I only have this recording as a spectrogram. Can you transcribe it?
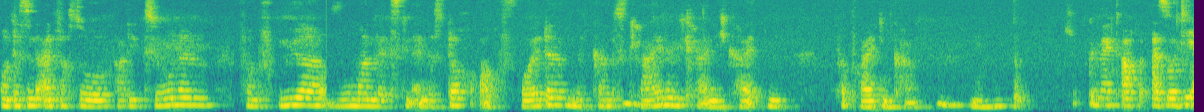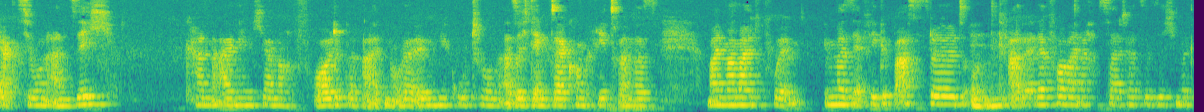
Und das sind einfach so Traditionen von früher, wo man letzten Endes doch auch Freude mit ganz mhm. kleinen Kleinigkeiten verbreiten kann. Mhm. mhm. Ich habe gemerkt auch, also die Aktion an sich kann eigentlich ja noch Freude bereiten oder irgendwie gut tun. Also ich denke da konkret dran, dass meine Mama hat früher immer sehr viel gebastelt und mhm. gerade in der Vorweihnachtszeit hat sie sich mit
